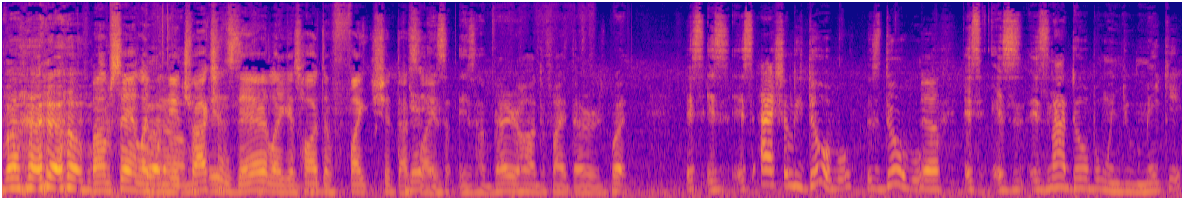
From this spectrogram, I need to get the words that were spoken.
But, um, But I'm saying like But, when the um, attraction's it's- there, like it's hard to fight shit that's yeah, like. it's, it's very hard to fight the urge, but it's it's it's actually doable. It's doable. Yeah. It's it's it's not doable when you make it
